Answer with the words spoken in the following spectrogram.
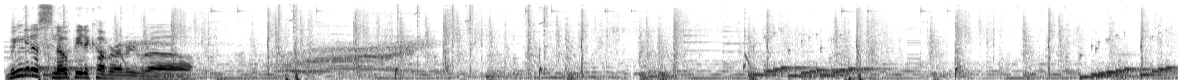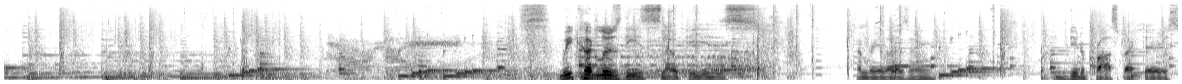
We can get a snow pea to cover every row. We could lose these snow peas. I'm realizing. Due to prospectors.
